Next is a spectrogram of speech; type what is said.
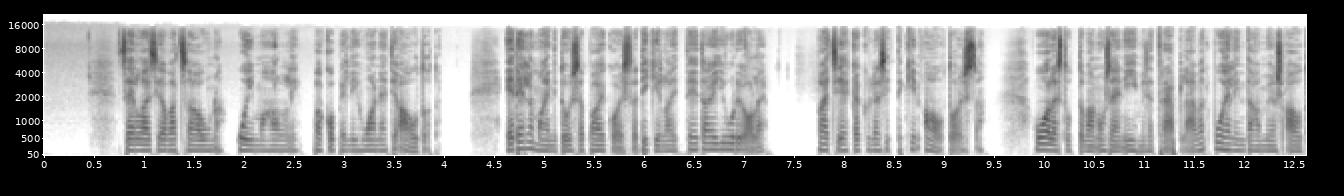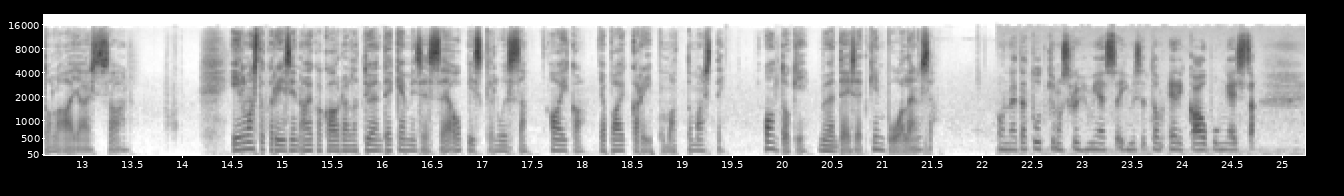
Sellaisia ovat sauna, uimahalli, pakopelihuoneet ja autot. Edellä mainituissa paikoissa digilaitteita ei juuri ole, paitsi ehkä kyllä sittenkin autoissa. Huolestuttavan usein ihmiset räpläävät puhelintaan myös autolla ajaessaan. Ilmastokriisin aikakaudella työn tekemisessä ja opiskeluissa aika- ja paikkariippumattomasti on toki myönteisetkin puolensa on näitä tutkimusryhmiä, joissa ihmiset on eri kaupungeissa.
